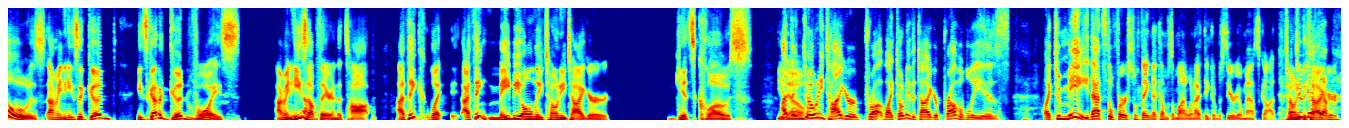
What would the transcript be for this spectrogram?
nose. I mean, he's a good he's got a good voice. I mean, he's up there in the top. I think like I think maybe only Tony Tiger gets close. You I know? think Tony Tiger, pro- like Tony the Tiger, probably is like to me. That's the first thing that comes to mind when I think of a cereal mascot. Tony the Toucan Sam, Tiger.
